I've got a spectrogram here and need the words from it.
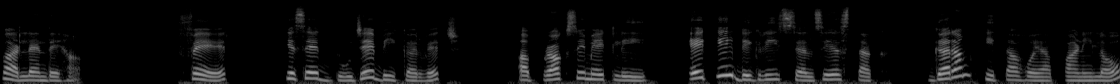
ਭਰ ਲੈਂਦੇ ਹਾਂ। ਫਿਰ ਕਿਸੇ ਦੂਜੇ ਬੀਕਰ ਵਿੱਚ ਅਪਰੋਕਸੀਮੇਟਲੀ 80 ਡਿਗਰੀ ਸੈਲਸੀਅਸ ਤੱਕ ਗਰਮ ਕੀਤਾ ਹੋਇਆ ਪਾਣੀ ਲਓ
